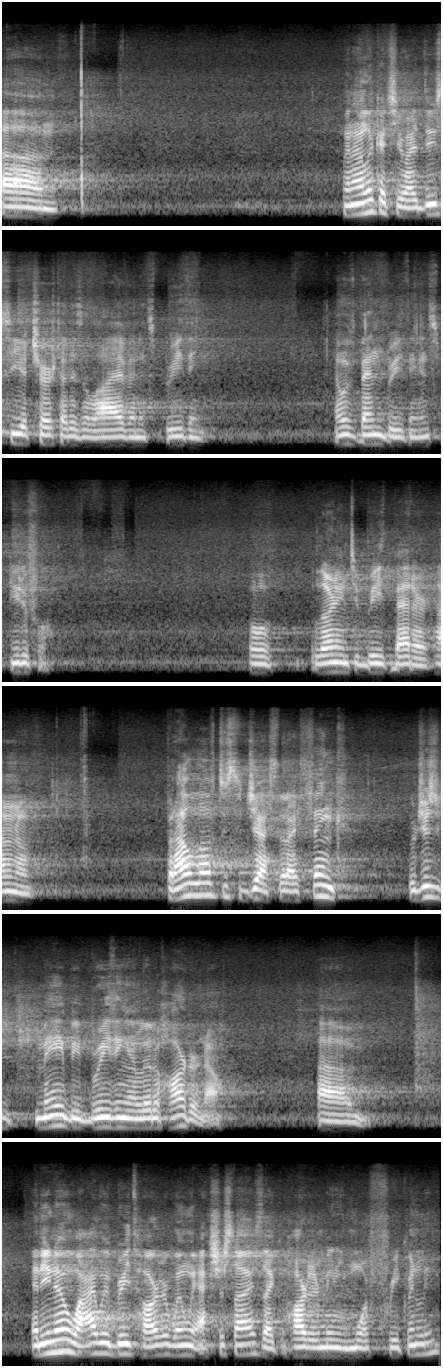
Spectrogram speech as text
Um, when I look at you, I do see a church that is alive and it's breathing. And we've been breathing. It's beautiful. Well, learning to breathe better. I don't know. But I would love to suggest that I think we're just maybe breathing a little harder now. Um, and you know why we breathe harder when we exercise? Like harder meaning more frequently?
